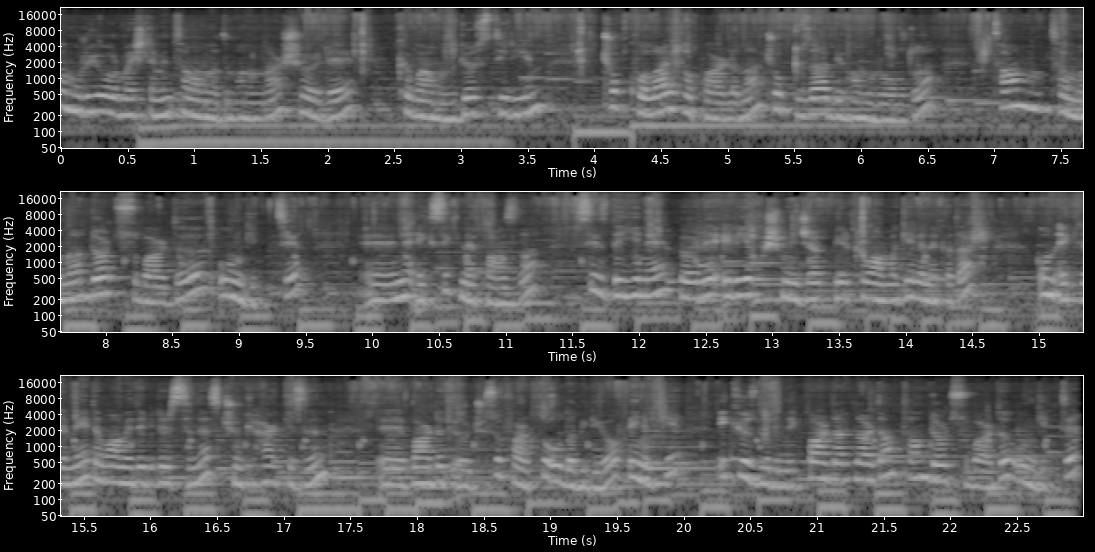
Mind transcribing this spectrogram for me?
Hamuru yoğurma işlemini tamamladım hanımlar. Şöyle kıvamını göstereyim. Çok kolay toparlanan, çok güzel bir hamur oldu. Tam tamına 4 su bardağı un gitti. Ee, ne eksik ne fazla. Siz de yine böyle eli yapışmayacak bir kıvama gelene kadar un eklemeye devam edebilirsiniz. Çünkü herkesin e, bardak ölçüsü farklı olabiliyor. Benimki 200 milimlik bardaklardan tam 4 su bardağı un gitti.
